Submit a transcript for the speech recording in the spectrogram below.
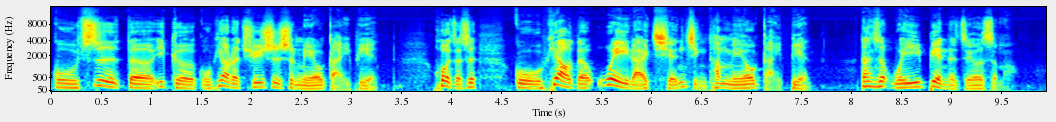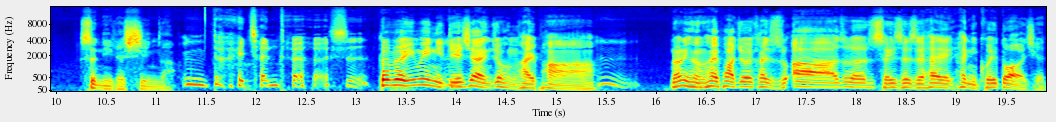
股市的一个股票的趋势是没有改变，或者是股票的未来前景它没有改变，但是唯一变的只有什么？是你的心啊，嗯，对，真的是，对不对？因为你跌下来你就很害怕啊，嗯，然后你很害怕就会开始说啊，这个谁谁谁害害你亏多少钱？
